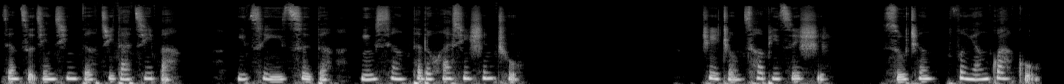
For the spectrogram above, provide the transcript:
将左剑清的巨大鸡巴一次一次的迎向他的花心深处。这种操逼姿势，俗称凤阳挂骨。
